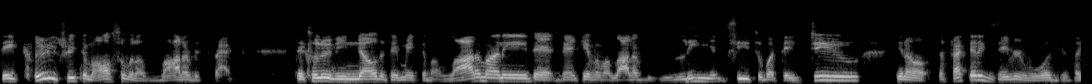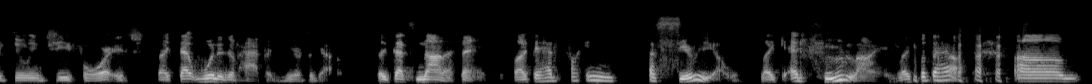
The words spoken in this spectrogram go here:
they clearly treat them also with a lot of respect. They clearly know that they make them a lot of money. They they give them a lot of leniency to what they do you know, the fact that Xavier Woods is like doing G4 is like that wouldn't have happened years ago. Like that's not a thing. Like they had fucking a cereal, like at Food Lion. Like what the hell? um,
